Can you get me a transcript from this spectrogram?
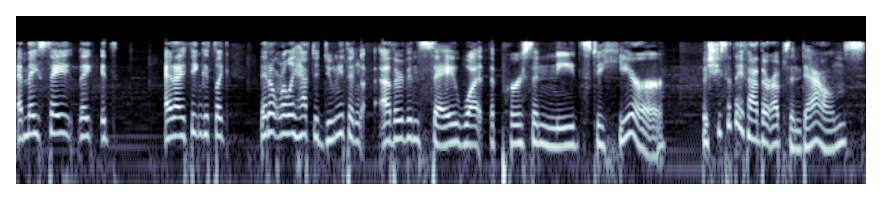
And they say like it's, and I think it's like they don't really have to do anything other than say what the person needs to hear. But she said they've had their ups and downs.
